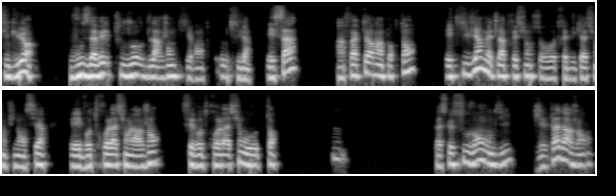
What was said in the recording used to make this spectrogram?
figure, vous avez toujours de l'argent qui rentre ou qui vient. Et ça, un facteur important et qui vient mettre la pression sur votre éducation financière et votre relation à l'argent, c'est votre relation au temps. Mm. Parce que souvent, on dit, j'ai pas d'argent,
